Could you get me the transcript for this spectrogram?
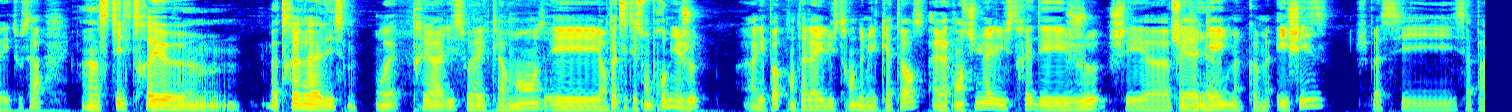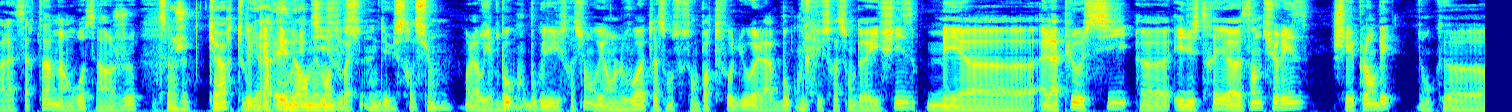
et tout ça. un style très, bah, très réalisme. Ouais, très réaliste, ouais, clairement. Et en fait, c'était son premier jeu à l'époque quand elle a illustré en 2014. Elle a continué à illustrer des jeux chez Chez Player. Game comme Ashes. Je sais pas si ça parle à certains, mais en gros, c'est un jeu C'est un jeu de cartes où De il y a énormément d'illustrations. voilà, où il y a beaucoup, beaucoup d'illustrations. Et on le voit, de toute façon, sur son portfolio, elle a beaucoup d'illustrations de Ashes. Mais euh, elle a pu aussi euh, illustrer euh, Centuries chez Plan B. Donc euh,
